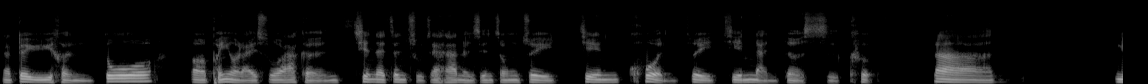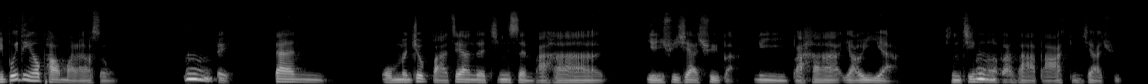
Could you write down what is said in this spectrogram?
那对于很多。呃，朋友来说，他可能现在正处在他人生中最艰困、最艰难的时刻。那你不一定有跑马拉松，嗯，对，但我们就把这样的精神把它延续下去吧。你把它咬一牙，想尽任何办法把它顶下去，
